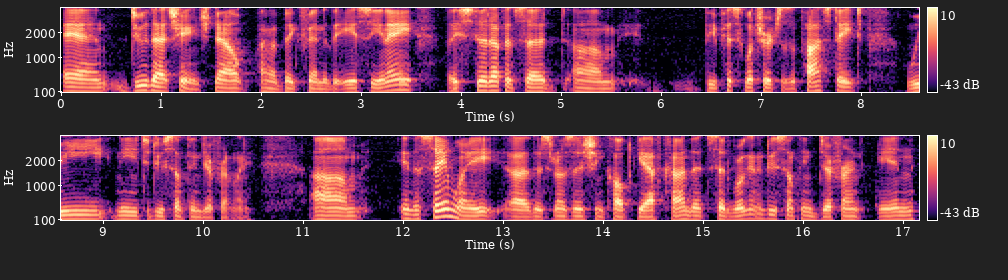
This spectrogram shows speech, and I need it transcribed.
and do that change. Now, I'm a big fan of the ACNA. They stood up and said, um, the Episcopal Church is apostate. We need to do something differently. Um, in the same way, uh, there's an organization called GAFCON that said, we're going to do something different in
